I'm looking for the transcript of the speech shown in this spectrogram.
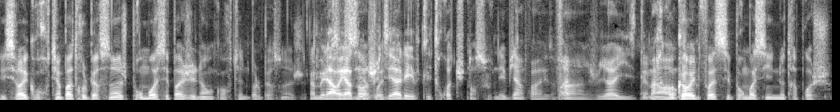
Et c'est vrai qu'on retient pas trop le personnage. Pour moi, c'est pas gênant qu'on retienne pas le personnage. Ah, mais là, regarde, dans. GTA, les, les trois, tu t'en souvenais bien, par exemple. Enfin, je veux dire, ils se démarquent. encore une fois, c'est pour moi, c'est une autre approche.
